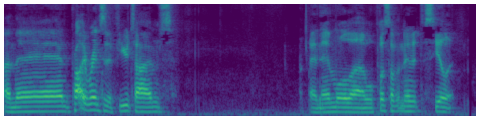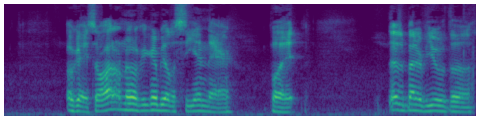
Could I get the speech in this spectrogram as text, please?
and then probably rinse it a few times, and then we'll uh, we'll put something in it to seal it. Okay, so I don't know if you're to be able to see in there, but there's a better view of the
